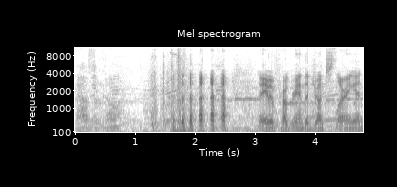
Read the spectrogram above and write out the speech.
How's it going? They even programmed the drunk slurring in.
